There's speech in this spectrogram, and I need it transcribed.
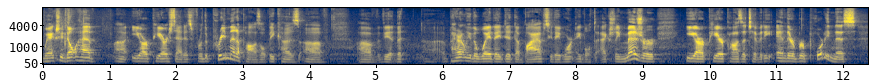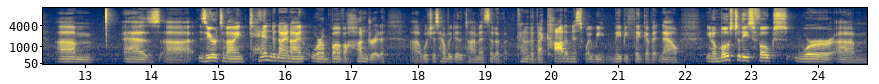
we actually don't have uh, ERPR status for the premenopausal because of of the, the uh, apparently the way they did the biopsy, they weren't able to actually measure ERPR positivity, and they're reporting this um, as uh, 0 to 9, 10 to 99, or above 100. Uh, which is how we did the time instead of kind of the dichotomous way we maybe think of it now. You know, most of these folks were um,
